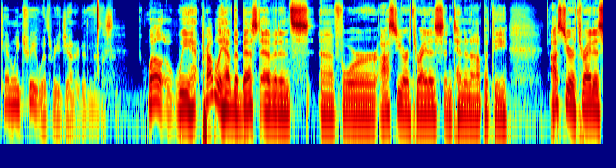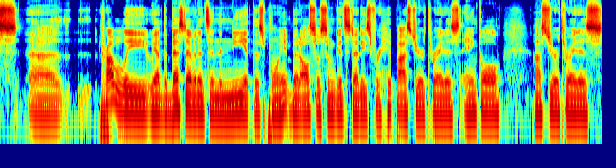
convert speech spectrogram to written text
can we treat with regenerative medicine? Well, we ha- probably have the best evidence uh, for osteoarthritis and tendinopathy. Osteoarthritis, uh, probably we have the best evidence in the knee at this point, but also some good studies for hip osteoarthritis, ankle osteoarthritis,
